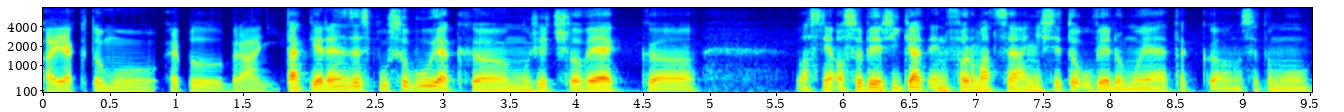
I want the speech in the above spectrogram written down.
a jak tomu Apple brání? Tak jeden ze způsobů, jak eh, může člověk eh, vlastně o sobě říkat informace, aniž si to uvědomuje, tak ono se tomu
